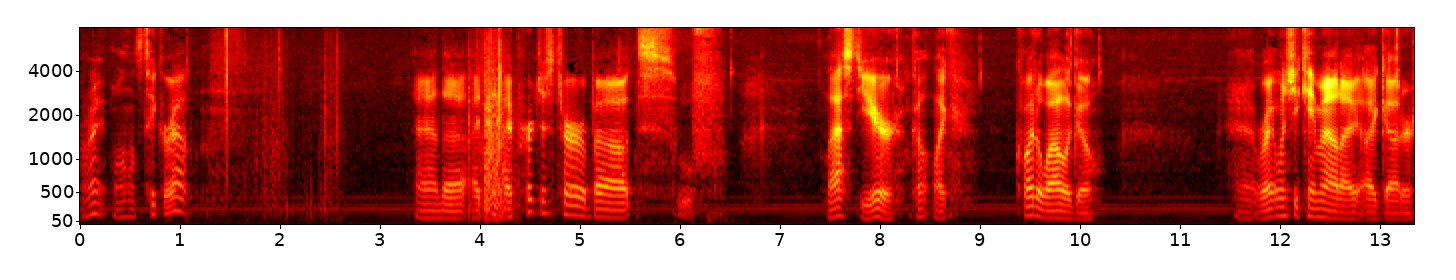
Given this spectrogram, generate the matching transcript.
Alright, well, let's take her out and uh, I think I purchased her about oof, last year, like quite a while ago. Uh, right when she came out, I, I got her.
